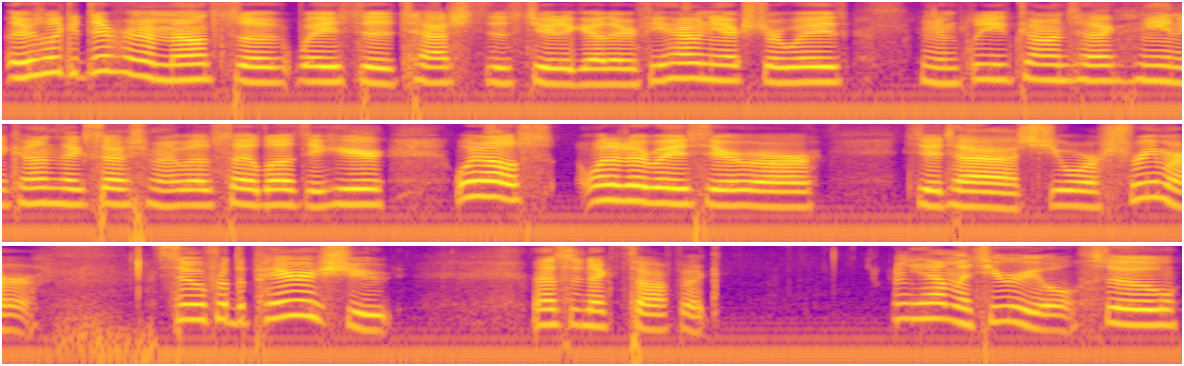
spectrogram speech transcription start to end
there's like a different amounts of ways to attach these two together. If you have any extra ways, then please contact me in the contact section of my website. I'd love to hear what else, what other ways there are to attach your streamer. So for the parachute, that's the next topic. You have material. So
